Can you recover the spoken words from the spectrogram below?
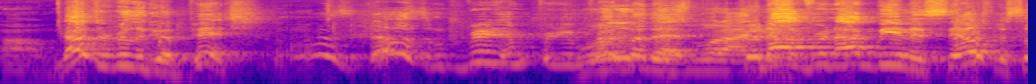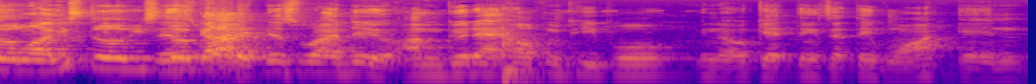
um, That was a really good pitch. That was, that was I'm pretty, I'm pretty impressed by that. what I for do. not for not being in sales for so long, you still you still this got what, it. This is what I do. I'm good at helping people, you know, get things that they want and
